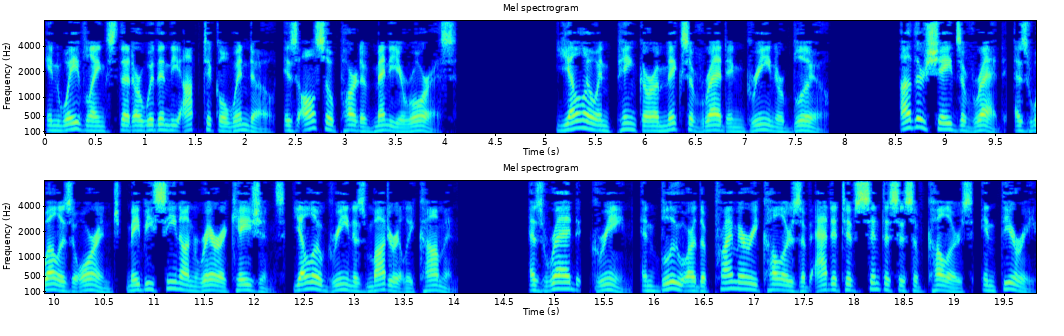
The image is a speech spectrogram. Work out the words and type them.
in wavelengths that are within the optical window, is also part of many auroras. Yellow and pink are a mix of red and green or blue. Other shades of red, as well as orange, may be seen on rare occasions. Yellow-green is moderately common. As red, green, and blue are the primary colors of additive synthesis of colors, in theory,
